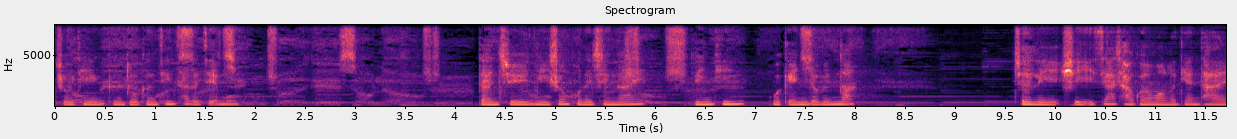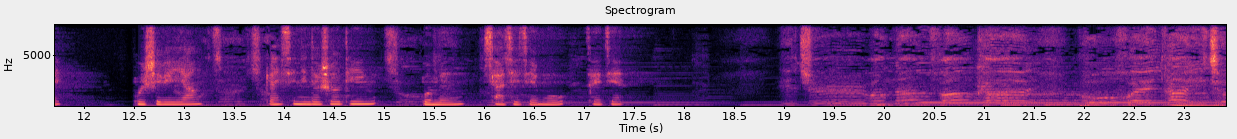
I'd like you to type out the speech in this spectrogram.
收听更多更精彩的节目。掸去你生活的尘埃，聆听我给你的温暖。这里是一家茶馆网络电台，我是未央，感谢您的收听，我们下期节目再见。一直往南方开，不会太久。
